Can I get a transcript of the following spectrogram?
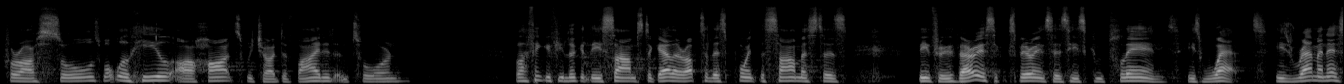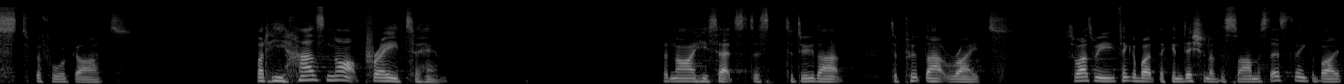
for our souls? What will heal our hearts, which are divided and torn? Well, I think if you look at these Psalms together, up to this point, the psalmist has been through various experiences. He's complained, he's wept, he's reminisced before God. But he has not prayed to him. But now he sets to, to do that, to put that right. So, as we think about the condition of the psalmist, let's think about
